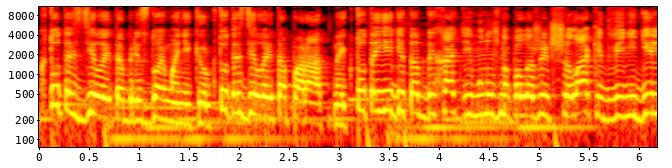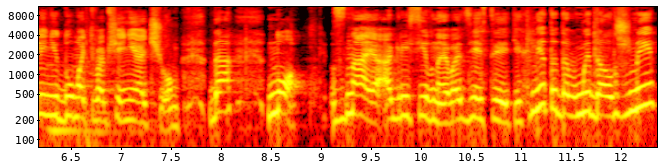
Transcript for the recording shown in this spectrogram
Кто-то сделает обрезной маникюр, кто-то сделает аппаратный, кто-то едет отдыхать, и ему нужно положить шелак и две недели не думать вообще ни о чем. Да? Но, зная агрессивное воздействие этих методов, мы должны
